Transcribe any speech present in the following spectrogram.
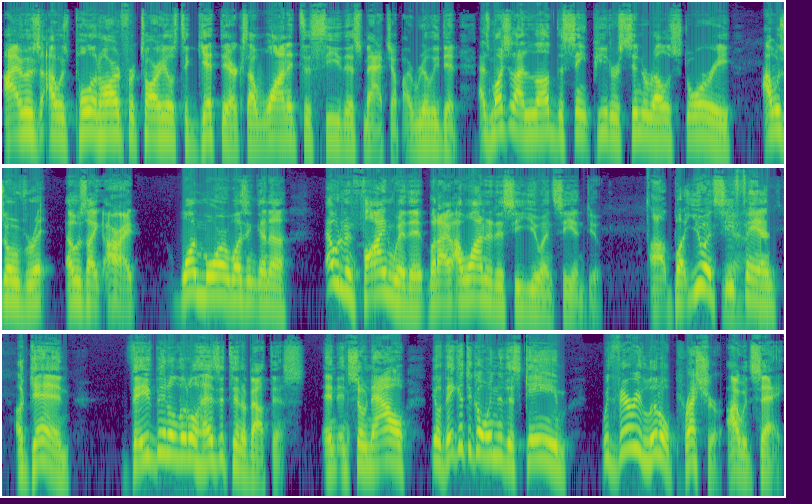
I was I was pulling hard for Tar Heels to get there because I wanted to see this matchup. I really did. As much as I love the St. Peter's Cinderella story, I was over it. I was like, all right, one more wasn't gonna. That would have been fine with it, but I, I wanted to see UNC and Duke. Uh, but UNC Yeah. fans, again, they've been a little hesitant about this, and and so now you know they get to go into this game with very little pressure, I would say.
